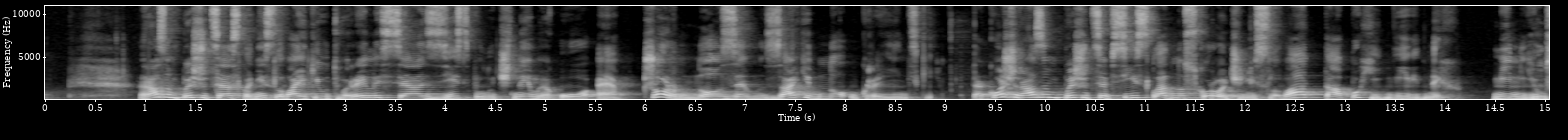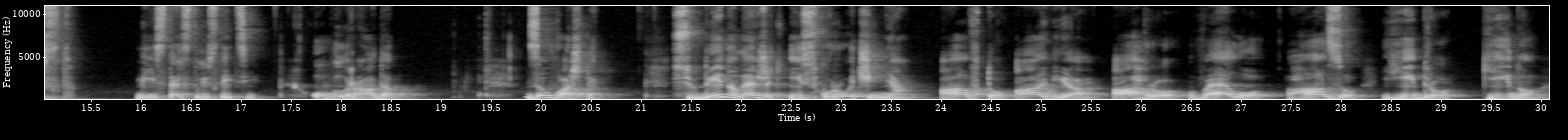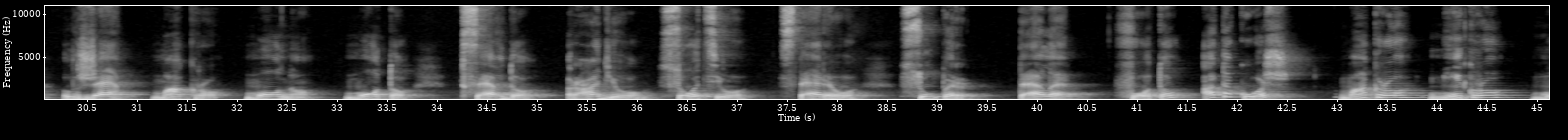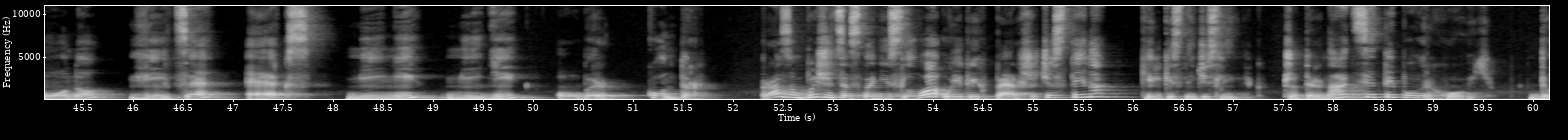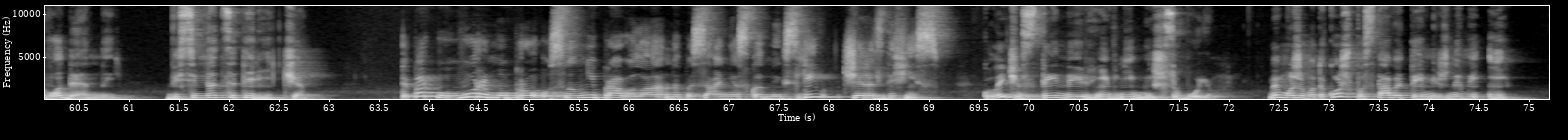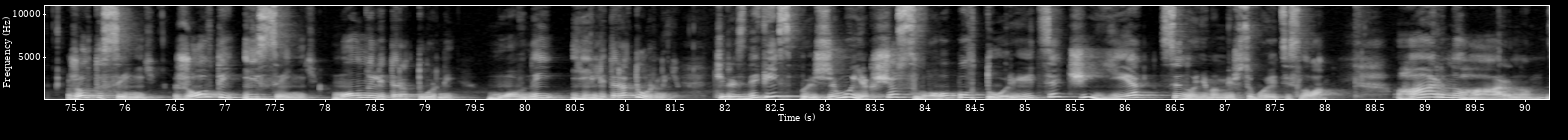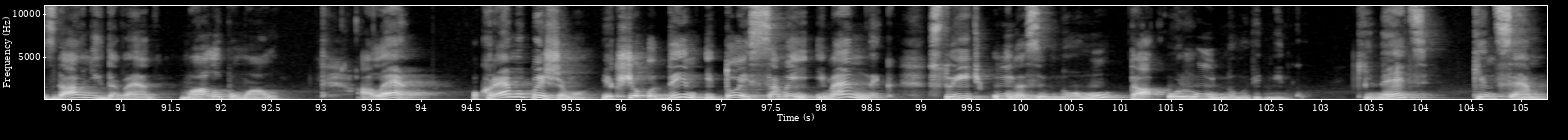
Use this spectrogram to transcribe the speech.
Разом пишуться складні слова, які утворилися зі сполучними ОЕ. Чорнозем, західноукраїнський. Також разом пишуться всі складно скорочені слова та похідні від них. Мін'юст, Міністерство юстиції, облрада. Зауважте, сюди належать і скорочення. Авто, авіа, агро, вело, газо, гідро, кіно, лже, макро, моно, мото, псевдо, радіо, соціо, стерео, супер, теле, фото, а також макро, мікро, моно, віце, екс, міні, міді, обер, контр. Разом пишуться складні слова, у яких перша частина кількісний числівник. 14-поверховий, дводенний, 18-річчя. Тепер поговоримо про основні правила написання складних слів через дефіс, коли частини рівні між собою. Ми можемо також поставити між ними і. Жовто-синій, жовтий і синій, мовно-літературний, мовний і літературний. Через дефіс пишемо, якщо слово повторюється чи є синонімом між собою ці слова. Гарно, гарно, з давніх давен, мало помалу. Але окремо пишемо, якщо один і той самий іменник стоїть у називному та орудному відмінку. Кінець кінцем,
